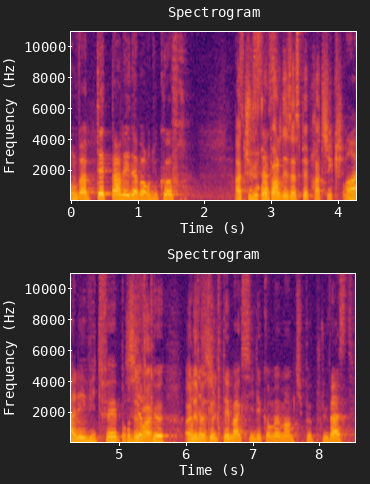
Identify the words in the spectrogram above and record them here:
on, va peut-être parler d'abord du coffre. Ah, tu veux qu'on parle des aspects pratiques? On va aller vite fait pour dire, que, pour Allez, dire que le T-Max, il est quand même un petit peu plus vaste.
